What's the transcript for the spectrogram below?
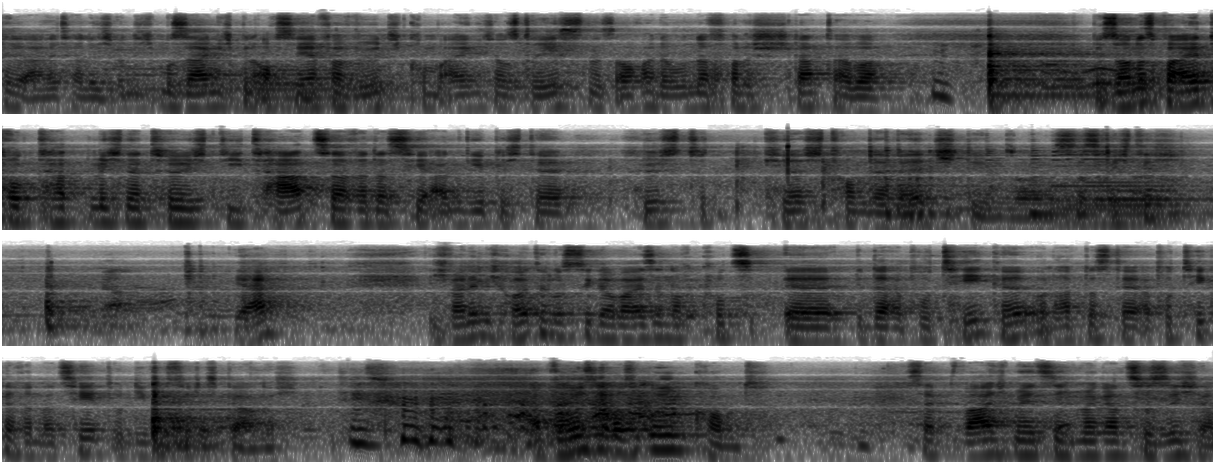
Mittelalterlich. Und ich muss sagen, ich bin auch sehr verwöhnt. Ich komme eigentlich aus Dresden, ist auch eine wundervolle Stadt, aber besonders beeindruckt hat mich natürlich die Tatsache, dass hier angeblich der höchste Kirchturm der Welt stehen soll. Ist das richtig? Ja? Ich war nämlich heute lustigerweise noch kurz äh, in der Apotheke und habe das der Apothekerin erzählt und die wusste das gar nicht. Obwohl sie aus Ulm kommt. Deshalb war ich mir jetzt nicht mehr ganz so sicher.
